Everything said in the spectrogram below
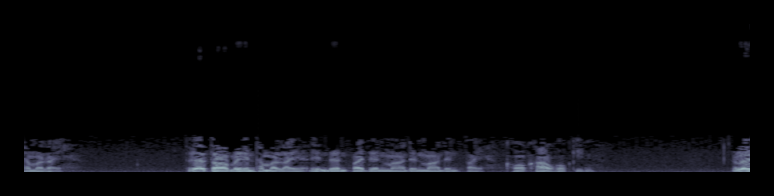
ทำอะไร เธอตอบไม่เห็นทำอะไรเห็นเดินไปเดินมาเดินมาเดินไป ขอข้าวเขากินก็เลย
